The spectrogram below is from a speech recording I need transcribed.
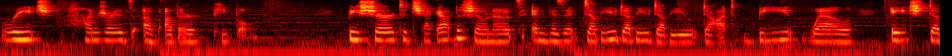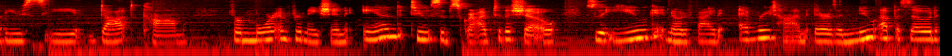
reach hundreds of other people. Be sure to check out the show notes and visit www.bewellhwc.com for more information and to subscribe to the show so that you get notified every time there is a new episode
